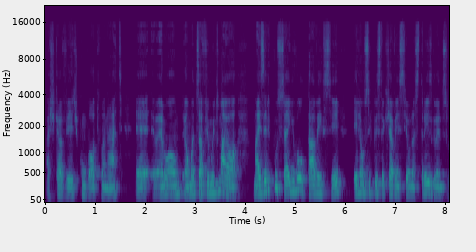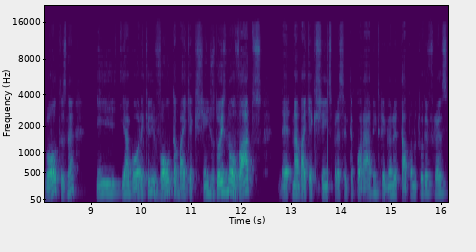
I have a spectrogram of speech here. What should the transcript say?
Acho que a verde com o Walter Van Aert é, é, um, é um desafio muito maior, mas ele consegue voltar a vencer. Ele é um ciclista que já venceu nas três grandes voltas, né? E, e agora que ele volta a Bike Exchange, os dois novatos né, na Bike Exchange para essa temporada, entregando etapa no Tour de France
